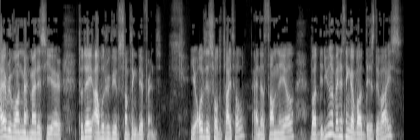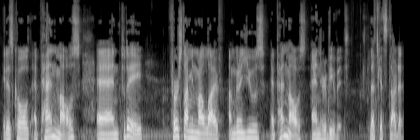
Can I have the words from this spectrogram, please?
Hi everyone, Mehmet is here. Today I will review something different. You already saw the title and the thumbnail, but did you know anything about this device? It is called a pen mouse and today, first time in my life, I'm gonna use a pen mouse and review it. Let's get started.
